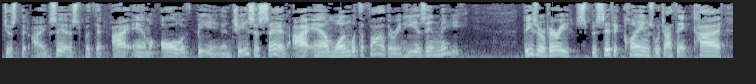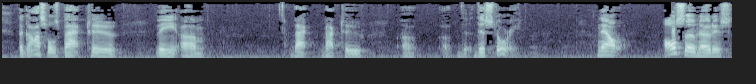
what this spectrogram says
just that I exist, but that I am all of being. And Jesus said, I am one with the Father, and He is in me. These are very specific claims which I think tie the Gospels back to the um, back back to uh, uh, th- this story. Now, also notice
